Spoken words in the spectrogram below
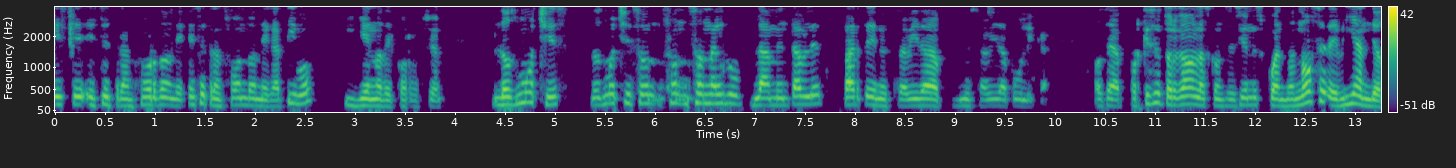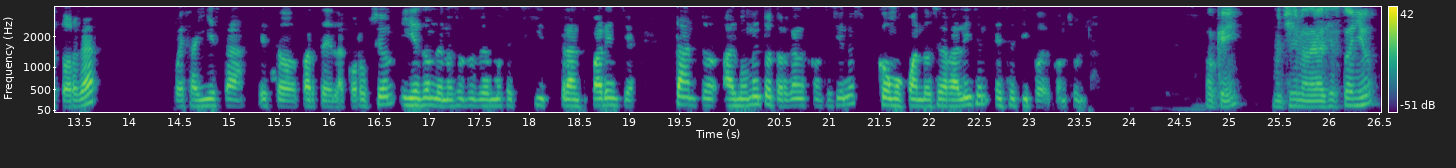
este, este, este trasfondo negativo y lleno de corrupción. Los moches, los moches son, son, son algo lamentable, parte de nuestra vida, nuestra vida pública. O sea, ¿por qué se otorgaron las concesiones cuando no se debían de otorgar? Pues ahí está esta parte de la corrupción y es donde nosotros debemos exigir transparencia, tanto al momento de otorgar las concesiones como cuando se realicen ese tipo de consultas. Ok, muchísimas gracias, Toño.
